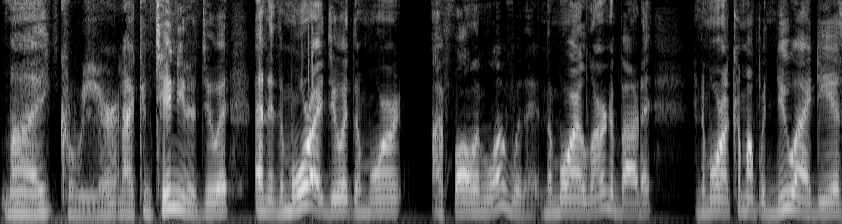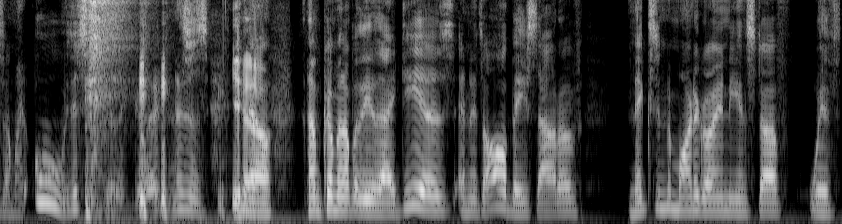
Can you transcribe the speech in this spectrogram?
my career, and I continue to do it. And the more I do it, the more I fall in love with it, and the more I learn about it, and the more I come up with new ideas. I'm like, ooh, this is really good, and this is Yeah. you know, and I'm coming up with these ideas, and it's all based out of mixing the Mardi Gras Indian stuff with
